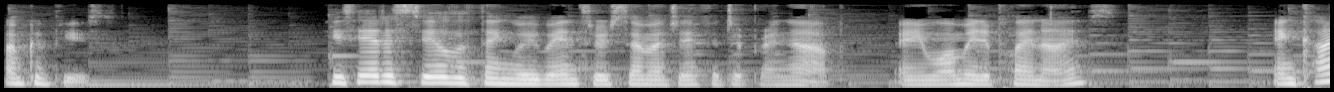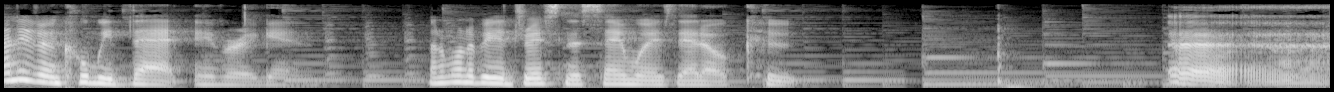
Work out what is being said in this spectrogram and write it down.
I'm confused. He's here to steal the thing we went through so much effort to bring up, and you want me to play nice? And kindly don't call me that ever again. I don't want to be addressed in the same way as that old coot. Uh,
